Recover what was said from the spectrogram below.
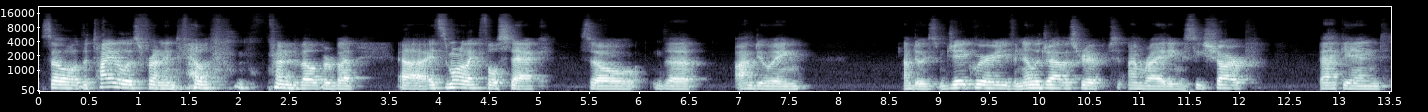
So the title is front end develop, front end developer, but uh, it's more like full stack. So the I'm doing I'm doing some jQuery, vanilla JavaScript. I'm writing C sharp, backend.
